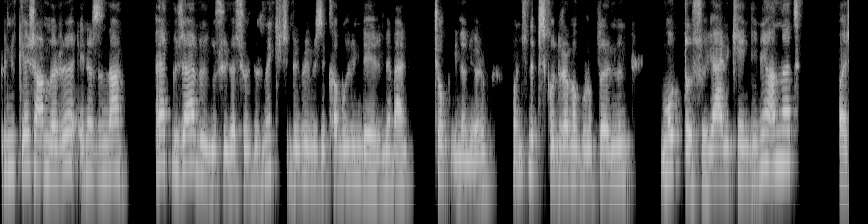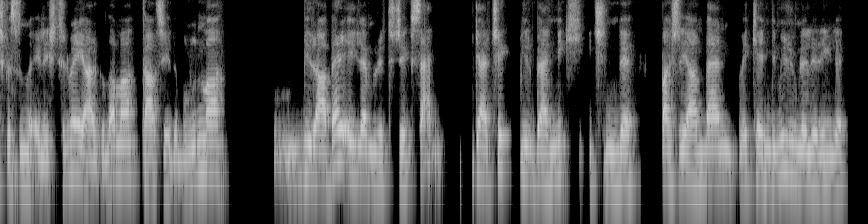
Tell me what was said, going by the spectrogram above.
Günlük yaşamları en azından hayat güzel duygusuyla sürdürmek için birbirimizi kabulün değerine ben çok inanıyorum. Onun için de psikodrama gruplarının mottosu yani kendini anlat, başkasını eleştirme, yargılama, tavsiyede bulunma, beraber eylem üreteceksen gerçek bir benlik içinde başlayan ben ve kendimi cümleleriyle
